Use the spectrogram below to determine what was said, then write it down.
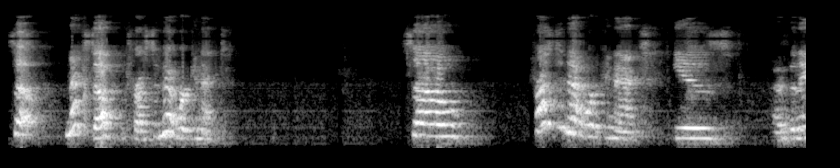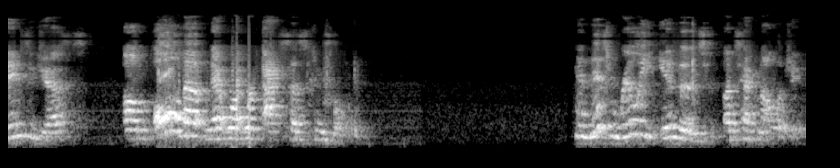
So, next up, Trusted Network Connect. So, Trusted Network Connect is, as the name suggests, um, all about network access control. And this really isn't a technology.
